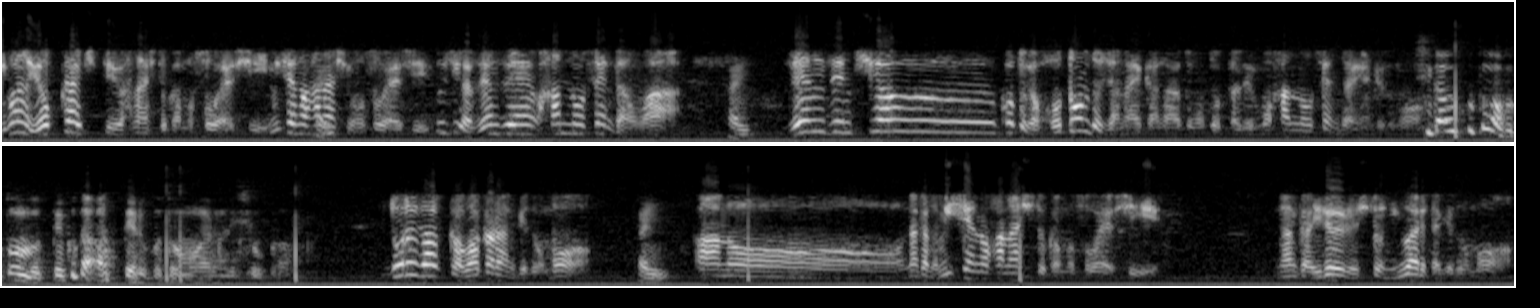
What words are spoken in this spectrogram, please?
今の四日市っていう話とかもそうやし、店の話もそうやし、うちが全然反応せんだんは、はい。全然違うことがほとんどじゃないかなと思っとったで、もう反応せんだんやけども、違うことがほとんどってことは合ってることもあるんでしょうかどれがかわからんけども、はい。あのーなんかの店の話とかもそうやし、なんかいろいろ人に言われたけども、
